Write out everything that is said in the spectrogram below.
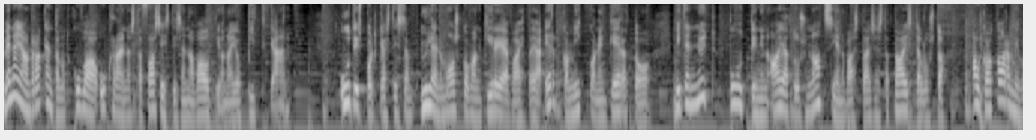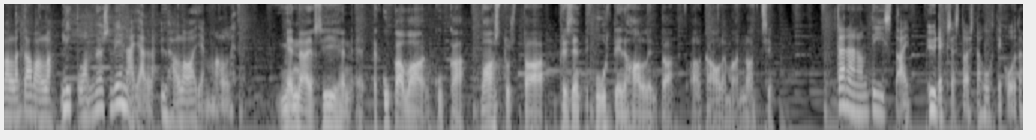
Venäjä on rakentanut kuvaa Ukrainasta fasistisena valtiona jo pitkään. Uutispodcastissa Ylen Moskovan kirjeenvaihtaja Erkka Mikkonen kertoo, miten nyt Putinin ajatus natsien vastaisesta taistelusta alkaa karmivalla tavalla lipua myös Venäjällä yhä laajemmalle mennään siihen, että kuka vaan, kuka vastustaa presidentti Putinin hallintoa, alkaa olemaan natsi. Tänään on tiistai, 19. huhtikuuta.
